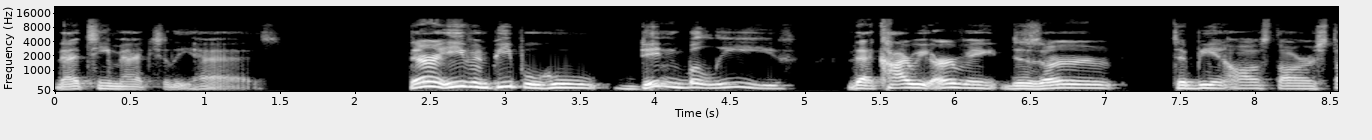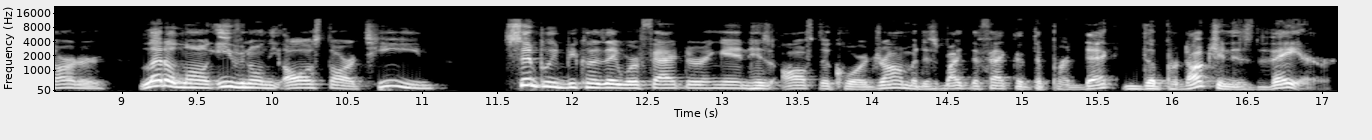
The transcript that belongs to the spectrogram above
that team actually has. There are even people who didn't believe that Kyrie Irving deserved to be an all-star starter, let alone even on the all-star team, simply because they were factoring in his off-the-court drama, despite the fact that the product the production is there.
